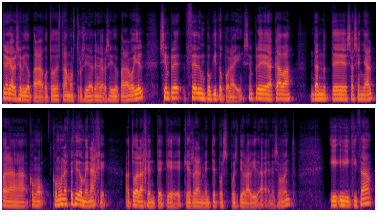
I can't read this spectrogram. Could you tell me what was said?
tiene que haber servido para algo, toda esta monstruosidad tiene que haber servido para algo, y él siempre cede un poquito por ahí, siempre acaba dándote esa señal para como, como una especie de homenaje a toda la gente que, realmente pues, pues dio la vida en ese momento. Y, quizá,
